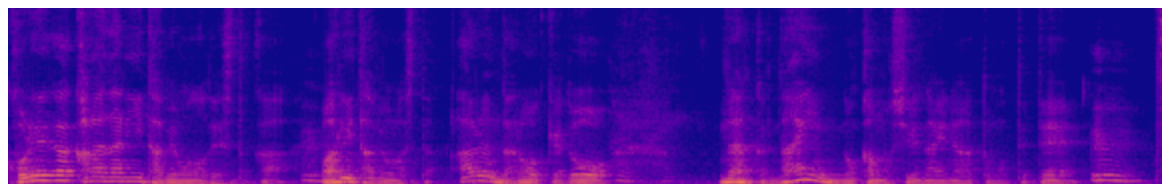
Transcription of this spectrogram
これが体にいい食べ物ですとか、うん。悪い食べ物ってあるんだろうけどはいなんかないのかもしれないなと思っててはいうん。突き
